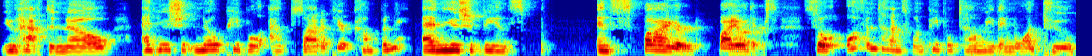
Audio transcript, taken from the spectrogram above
You have to know, and you should know people outside of your company, and you should be ins- inspired by others. So oftentimes when people tell me they want to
